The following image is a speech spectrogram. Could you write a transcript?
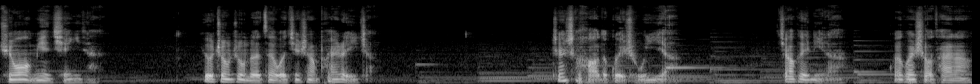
全往我面前一摊，又重重的在我肩上拍了一掌。真是好的鬼主意啊！交给你了，乖乖守摊啊。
